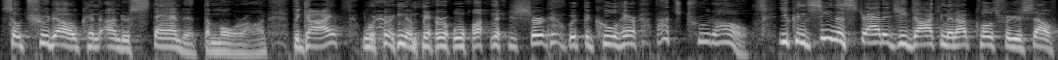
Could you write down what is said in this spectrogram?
so Trudeau can understand it, the moron. The guy wearing the marijuana shirt with the cool hair, that's Trudeau. You can see see this strategy document up close for yourself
